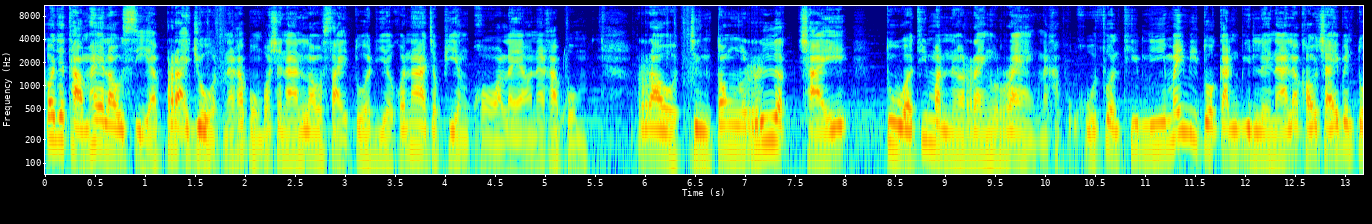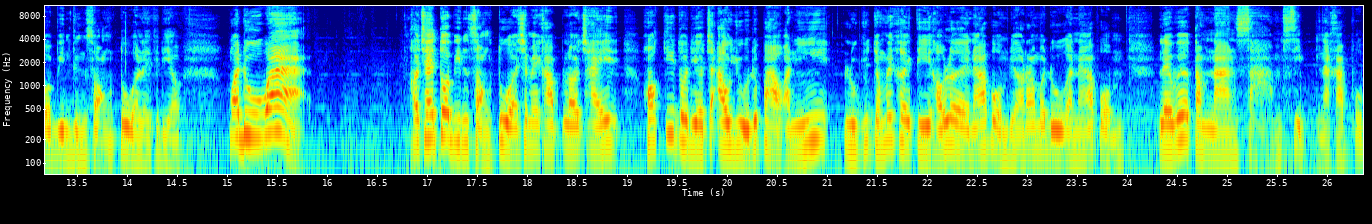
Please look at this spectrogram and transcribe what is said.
ก็จะทำให้เราเสียประโยชน์นะครับผมเพราะฉะนั้นเราใส่ตัวเดียวก็น่าจะเพียงพอแล้วนะครับผมเราจึงต้องเลือกใช้ตัวที่มันแรงๆนะครับโอ้โหส่วนทีมนี้ไม่มีตัวกันบินเลยนะ แล้วเขาใช้เป็นตัวบินถึง 2 ตัวเลยทีเดียว มาดูว่าเขาใช้ตัวบิน 2 ตัวใช่ไหมครับ เราใช้ฮอกกี้ตัวเดียวจะเอาอยู่หรือเปล่า อันนี้ลูกยุทธยังไม่เคยตีเขาเลยนะครับผม เดี๋ยวเรามาดูกันนะครับผม เลเวลตำนาน 30 นะครับผม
